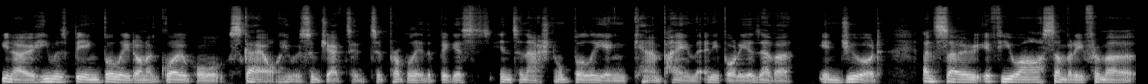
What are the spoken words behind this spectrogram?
You know, he was being bullied on a global scale. He was subjected to probably the biggest international bullying campaign that anybody has ever endured. And so, if you are somebody from a,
